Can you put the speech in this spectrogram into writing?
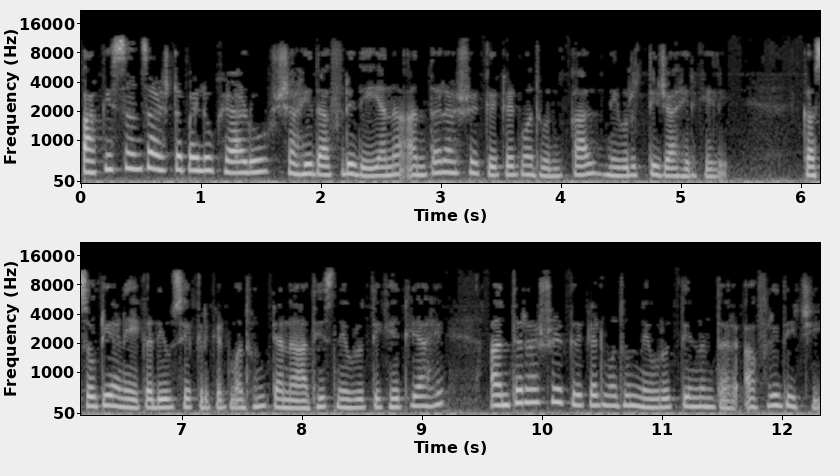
पाकिस्तानचा अष्टपैलू खेळाडू शाहिद आफ्रिदी यानं आंतरराष्ट्रीय क्रिकेटमधून काल निवृत्ती जाहीर केली. कसोटी आणि एकदिवसीय क्रिकेटमधून त्यानं आधीच निवृत्ती घेतली आहे. आंतरराष्ट्रीय क्रिकेटमधून निवृत्तीनंतर आफ्रिदीची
